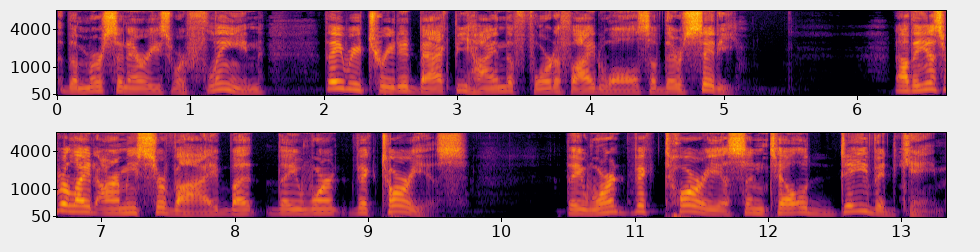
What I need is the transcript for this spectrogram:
the mercenaries were fleeing, they retreated back behind the fortified walls of their city. Now, the Israelite army survived, but they weren't victorious. They weren't victorious until David came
